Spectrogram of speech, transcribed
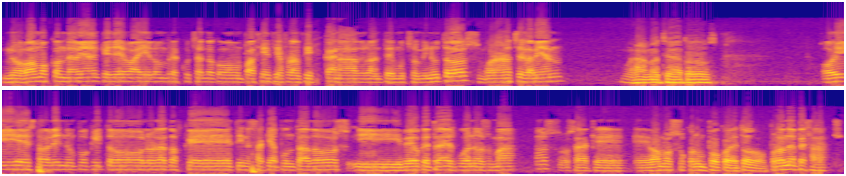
Nos vamos con Damián, que lleva ahí el hombre escuchando con paciencia franciscana durante muchos minutos. Buenas noches, Damián. Buenas noches a todos. Hoy he estado leyendo un poquito los datos que tienes aquí apuntados y veo que traes buenos manos, o sea que vamos con un poco de todo. ¿Por dónde empezamos?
